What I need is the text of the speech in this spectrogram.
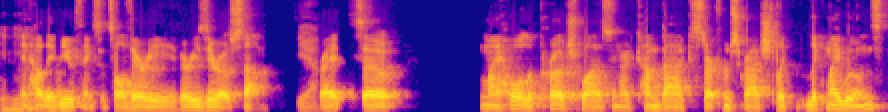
mm-hmm. in how they view things. It's all very, very zero sum. Yeah. Right. So my whole approach was, you know, I'd come back, start from scratch, lick, lick my wounds,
